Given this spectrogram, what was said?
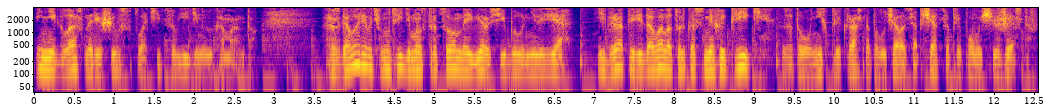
и негласно решив сплотиться в единую команду. Разговаривать внутри демонстрационной версии было нельзя. Игра передавала только смех и крики, зато у них прекрасно получалось общаться при помощи жестов.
